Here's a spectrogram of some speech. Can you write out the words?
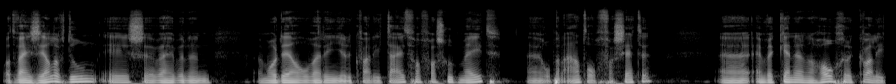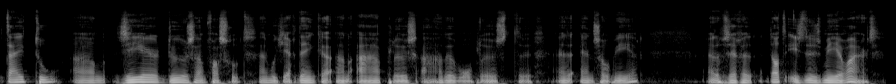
Wat wij zelf doen is, wij hebben een, een, model waarin je de kwaliteit van vastgoed meet... op een aantal facetten. Uh, en we kennen een hogere kwaliteit toe aan zeer duurzaam vastgoed. Dan moet je echt denken aan A+, A plus en, en zo meer. En we zeggen, dat is dus meer waard.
